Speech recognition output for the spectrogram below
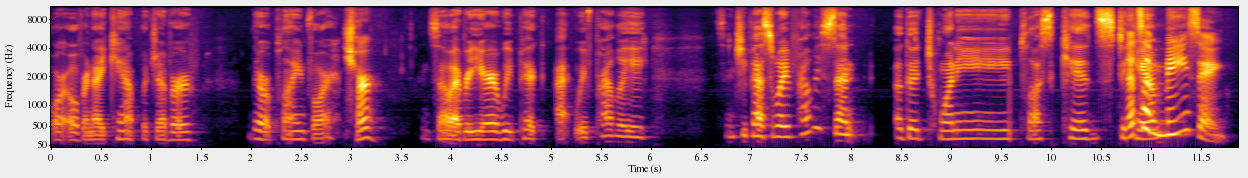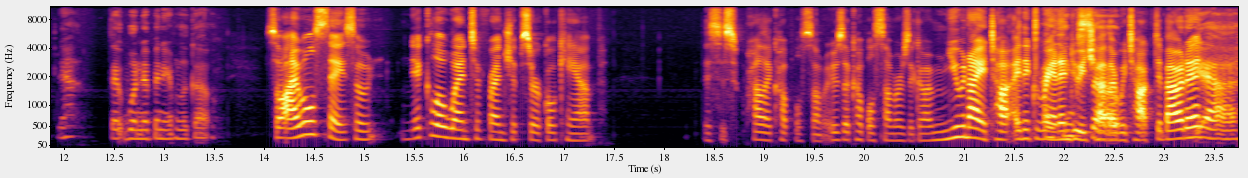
or overnight camp, whichever they're applying for. sure. And so every year we pick, we've probably, since she passed away, we've probably sent a good 20 plus kids to That's camp. amazing. yeah, that wouldn't have been able to go. So I will say, so Nicola went to Friendship Circle Camp. This is probably a couple summer. It was a couple summers ago. And you and I talked. I think we ran think into each so. other. We talked about it. Yeah.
